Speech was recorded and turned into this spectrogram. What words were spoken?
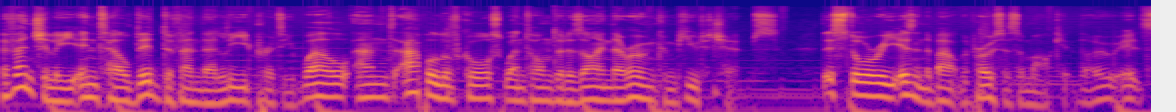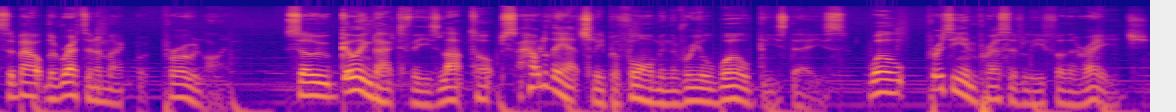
Eventually, Intel did defend their lead pretty well, and Apple of course went on to design their own computer chips. This story isn't about the processor market though, it's about the Retina MacBook Pro line. So going back to these laptops, how do they actually perform in the real world these days? Well, pretty impressively for their age.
